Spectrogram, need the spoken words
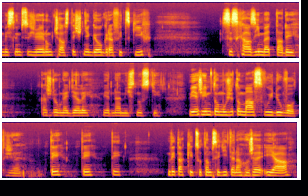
myslím si, že jenom částečně geografických, se scházíme tady každou neděli v jedné místnosti. Věřím tomu, že to má svůj důvod, že ty, ty, ty, vy taky, co tam sedíte nahoře, i já,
